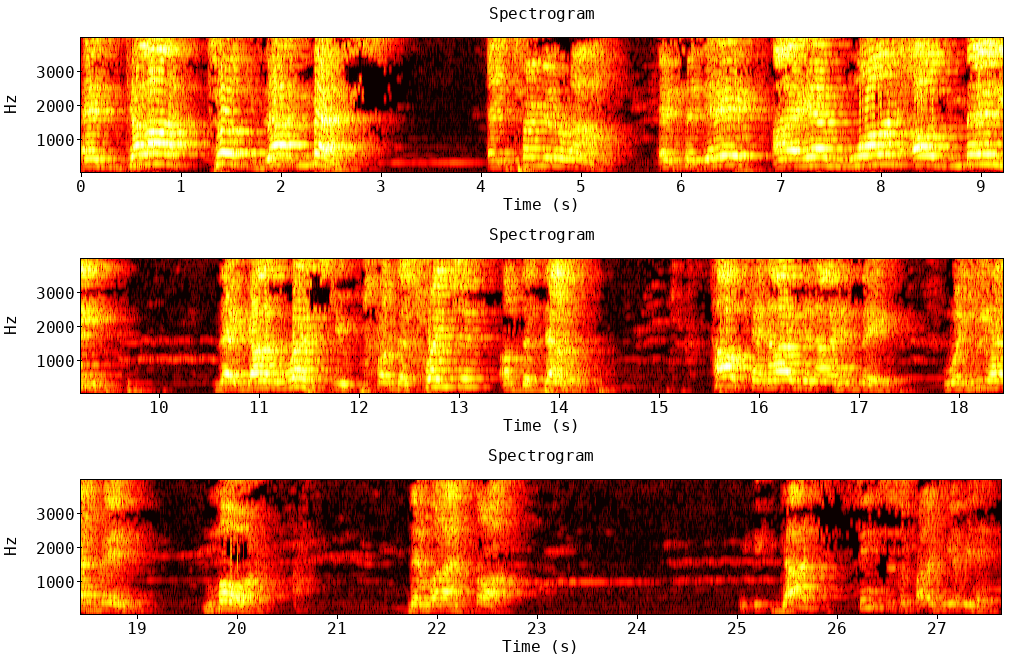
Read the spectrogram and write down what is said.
And God took that mess and turned it around. And today I am one of many that God rescued from the trenches of the devil. How can I deny his name when he has been more than what I thought? God seems to surprise me every day.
